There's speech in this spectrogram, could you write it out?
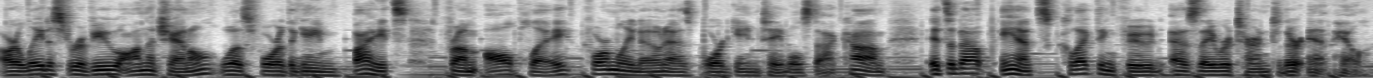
Our latest review on the channel was for the game Bites from All Play, formerly known as BoardGameTables.com. It's about ants collecting food as they return to their ant hill.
